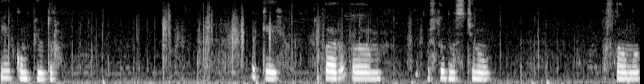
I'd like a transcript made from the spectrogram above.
і комп'ютер. Окей. Тепер ем, ось тут на стіну поставимо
